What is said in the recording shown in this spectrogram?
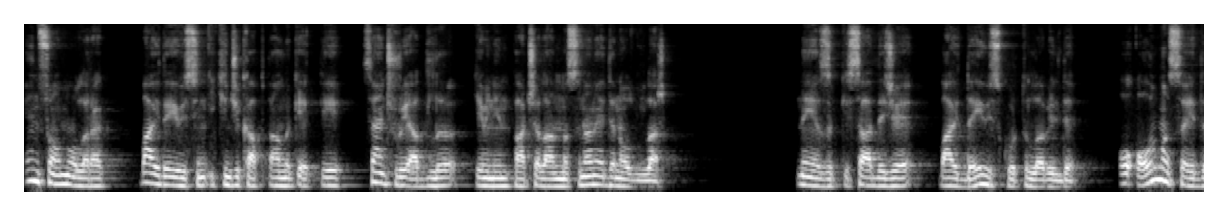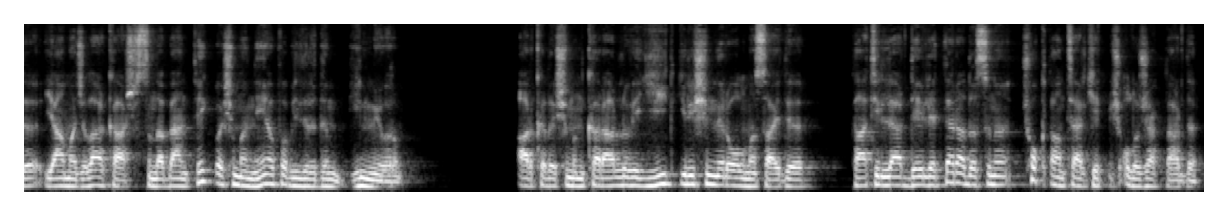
en son olarak Bay Davis'in ikinci kaptanlık ettiği Century adlı geminin parçalanmasına neden oldular. Ne yazık ki sadece Bay Davis kurtulabildi. O olmasaydı yağmacılar karşısında ben tek başıma ne yapabilirdim bilmiyorum. Arkadaşımın kararlı ve yiğit girişimleri olmasaydı katiller devletler adasını çoktan terk etmiş olacaklardı.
